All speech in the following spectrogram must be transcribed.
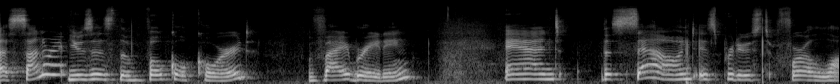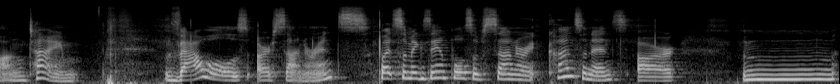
a sonorant uses the vocal cord vibrating and the sound is produced for a long time. Vowels are sonorants, but some examples of sonorant consonants are mm,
